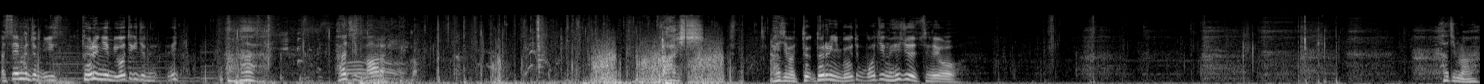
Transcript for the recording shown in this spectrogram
아, 쌤은 좀 이 도련님 이거 어떻게 좀 하지 마라. 하지만 도, 도련님 뭐, 좀- 뭐좀 해주세요. 하지 마.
